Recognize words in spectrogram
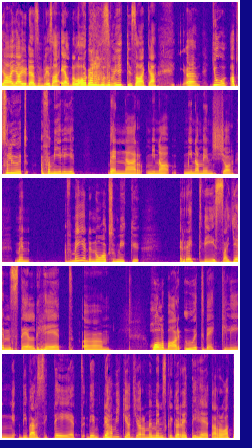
Ja, jag är ju den som blir så här eld och lågor och så mycket saker. Uh, jo, absolut familj, vänner, mina, mina människor. Men för mig är det nog också mycket rättvisa, jämställdhet, um, hållbar utveckling, diversitet. Det, det har mycket att göra med mänskliga rättigheter och att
